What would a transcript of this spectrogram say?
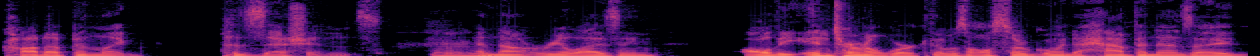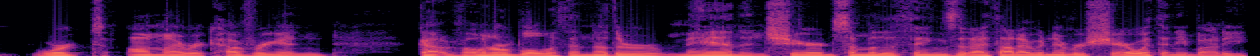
caught up in like possessions mm. and not realizing all the internal work that was also going to happen as I worked on my recovery and got vulnerable with another man and shared some of the things that I thought I would never share with anybody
